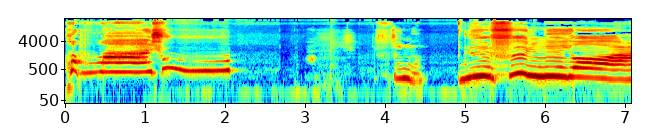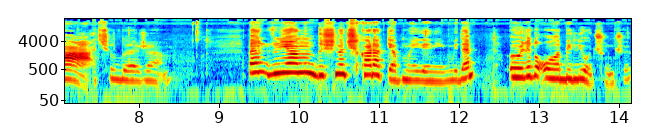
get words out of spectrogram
Hoppa şup. Düşünmüyor. Düşünmüyor. Çıldıracağım. Ben dünyanın dışına çıkarak yapmayı deneyeyim bir de. Öyle de olabiliyor çünkü.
